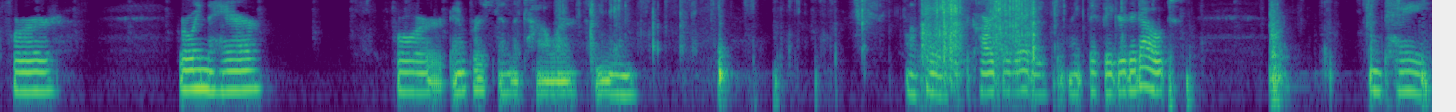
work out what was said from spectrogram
for growing the hair for Empress and the Tower. Mm. Okay, the cards are ready. I think they figured it out. Okay.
